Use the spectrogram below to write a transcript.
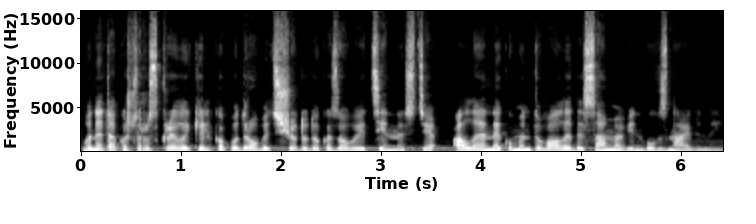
Вони також розкрили кілька подробиць щодо доказової цінності, але не коментували, де саме він був знайдений.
